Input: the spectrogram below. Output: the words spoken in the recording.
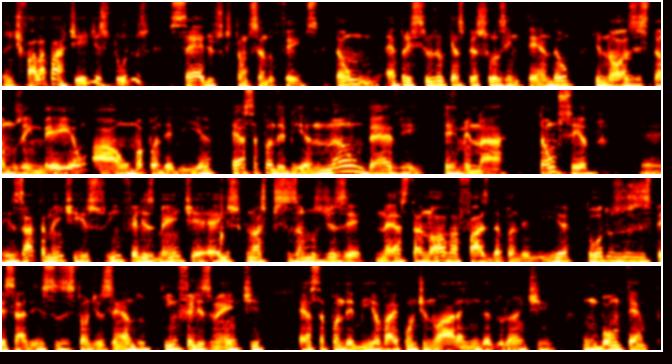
A gente fala a partir de estudos sérios que estão sendo feitos. Então, é preciso que as pessoas entendam que nós estamos em meio a uma pandemia. Essa pandemia não deve terminar tão cedo. É exatamente isso. Infelizmente, é isso que nós precisamos dizer. Nesta nova fase da pandemia, todos os especialistas estão dizendo que, infelizmente, essa pandemia vai continuar ainda durante um bom tempo.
